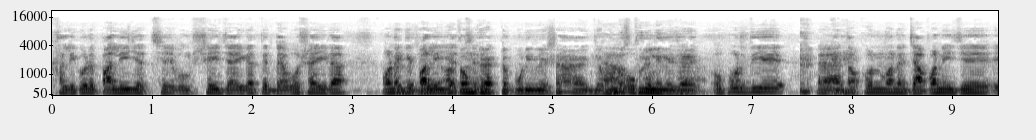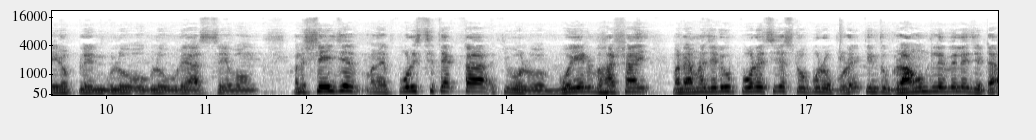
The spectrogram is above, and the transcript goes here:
খালি করে পালিয়ে যাচ্ছে এবং সেই জায়গাতে ব্যবসায়ীরা অনেকে পালিয়ে যাচ্ছে। একটা পরিবেশ হ্যাঁ? হ্যাঁ, লেগে যায়। ওপর দিয়ে আহ, তখন মানে জাপানি যে এরোপ্লেনগুলো ওগুলো উড়ে আসছে এবং মানে সেই যে মানে পরিস্থিতি একটা কি বলব বইয়ের ভাষায় মানে আমরা যেটুকু পড়েছি জাস্ট ওপর ওপরে কিন্তু গ্রাউন্ড লেভেলে যেটা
